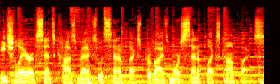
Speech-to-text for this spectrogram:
each layer of Sense Cosmetics with Seneplex provides more Seneplex complex.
